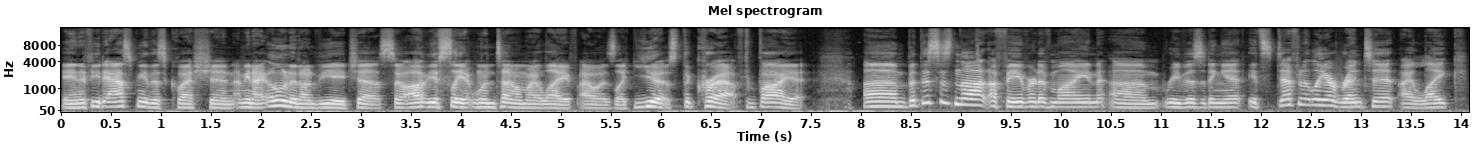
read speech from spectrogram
And if you'd asked me this question, I mean, I own it on VHS, so obviously at one time in my life, I was like, yes, The Craft, buy it. Um, but this is not a favorite of mine. Um, revisiting it, it's definitely a rent it. I like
